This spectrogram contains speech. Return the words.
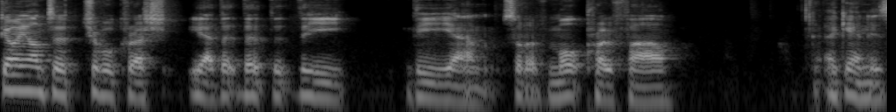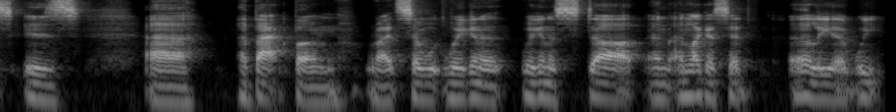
going on to Triple Crush, yeah, the the the the, the um, sort of malt profile again is is uh, a backbone, right? So we're gonna we're gonna start and, and like I said earlier, we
